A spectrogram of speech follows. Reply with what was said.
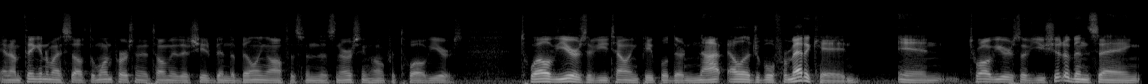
And I'm thinking to myself, the one person that told me that she had been the billing office in this nursing home for 12 years. 12 years of you telling people they're not eligible for Medicaid, and 12 years of you should have been saying,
